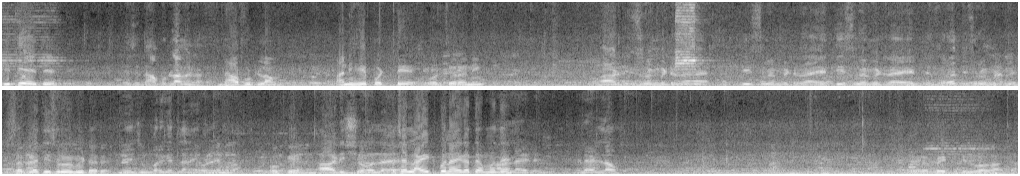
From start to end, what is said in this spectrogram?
किती आहे ते? याचे दहा फूट लांब येणार दहा फूट लांब. आणि हे पट्टे वरचे रनिंग हा अडतीस रुपये मीटर आहे. तीस रुपये मीटर आहे. तीस रुपये मीटर आहे. हे सर्व तीस रुपये मीटर आहे. सगळ्या तीस रुपये मीटर आहे. नाही झुंबर घेतला नाही ओके. हा अडीचशे वाला आहे. अच्छा लाइट पण आहे का त्यामध्ये? लाइट आहे. लाइट लाव. बघा, पेटतील बघा आता.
